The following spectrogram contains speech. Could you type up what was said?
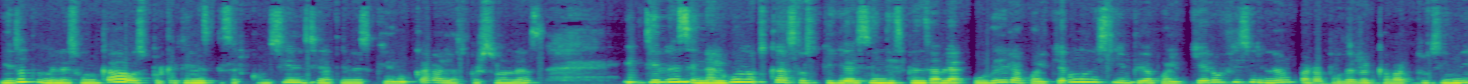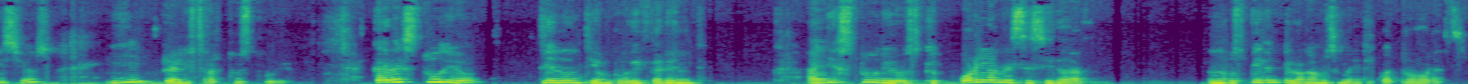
Y eso también es un caos porque tienes que hacer conciencia, tienes que educar a las personas. Y tienes en algunos casos que ya es indispensable acudir a cualquier municipio, a cualquier oficina para poder recabar tus inicios y realizar tu estudio. Cada estudio tiene un tiempo diferente. Hay estudios que por la necesidad nos piden que lo hagamos en 24 horas.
